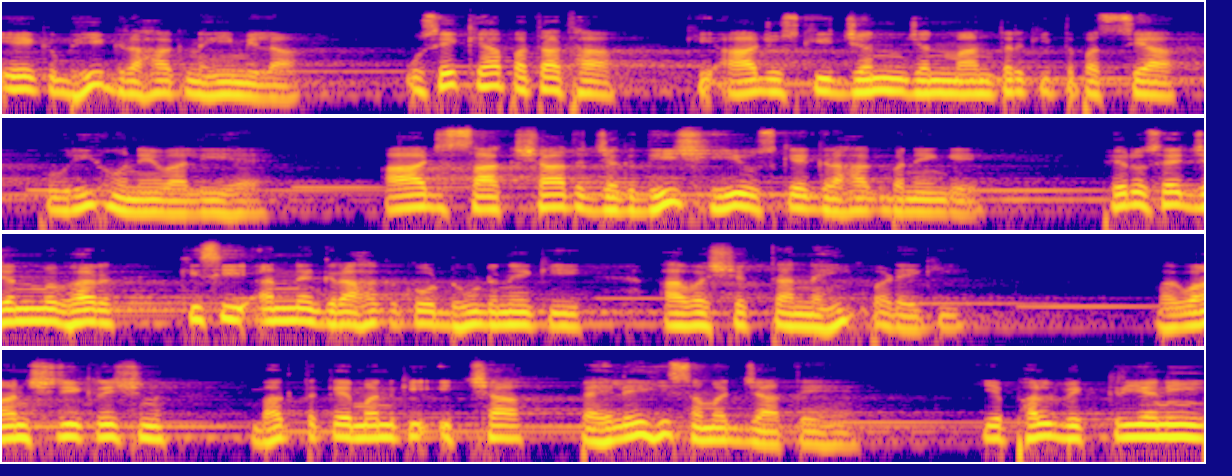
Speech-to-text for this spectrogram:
एक भी ग्राहक नहीं मिला। उसे क्या पता था कि आज उसकी जन्म जन्मांतर की तपस्या पूरी होने वाली है। आज साक्षात जगदीश ही उसके ग्राहक बनेंगे। फिर उसे जन्म भर किसी अन्य ग्राहक को ढूँढने की आवश्यकता नहीं पड़ेगी। भगवान श्री कृष्ण भक्त के मन की इच्छा पहले ही समझ जाते हैं। ये फल विक्रियनी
